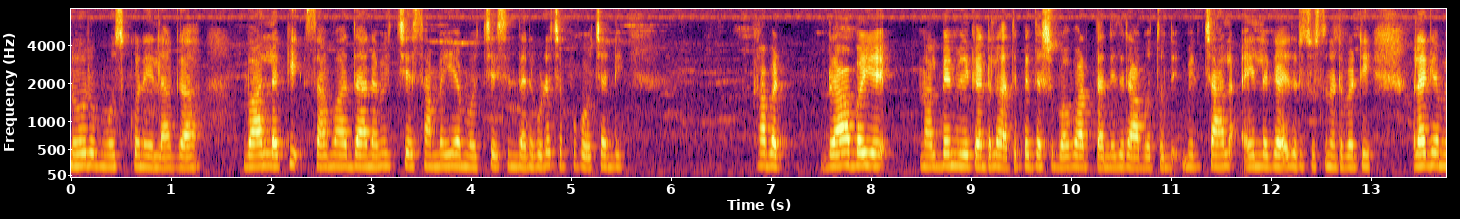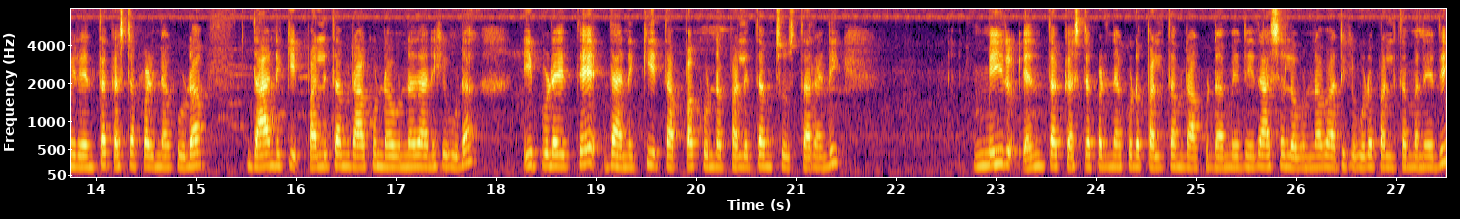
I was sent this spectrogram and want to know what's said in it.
నోరు మూసుకునేలాగా వాళ్ళకి సమాధానం ఇచ్చే సమయం వచ్చేసిందని కూడా చెప్పుకోవచ్చండి. కాబట్టి రాబోయే నలభై ఎనిమిది గంటల అతిపెద్ద శుభవార్త అనేది రాబోతుంది. మీరు చాలా ఏళ్ళగా ఎదురు చూస్తున్నటువంటి అలాగే మీరు ఎంత కష్టపడినా కూడా దానికి ఫలితం రాకుండా ఉన్నదానికి కూడా ఇప్పుడైతే దానికి తప్పకుండా ఫలితం చూస్తారండి. మీరు ఎంత కష్టపడినా కూడా ఫలితం రాకుండా మీరు నిరాశలో ఉన్న వాటికి కూడా ఫలితం అనేది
